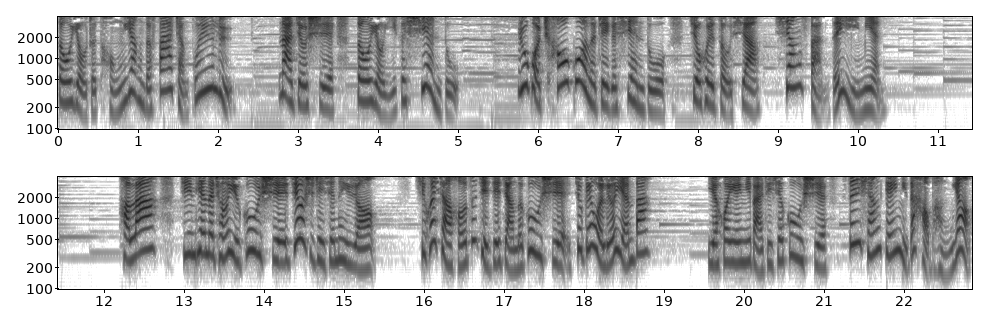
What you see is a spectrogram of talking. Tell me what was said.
都有着同样的发展规律，那就是都有一个限度。如果超过了这个限度，就会走向相反的一面。好啦，今天的成语故事就是这些内容。喜欢小猴子姐姐讲的故事，就给我留言吧。也欢迎你把这些故事分享给你的好朋友。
